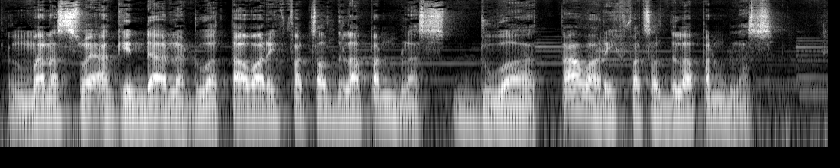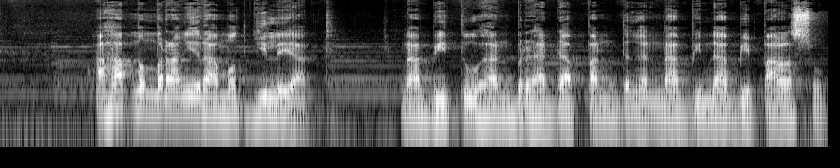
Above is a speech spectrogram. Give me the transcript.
Yang mana sesuai agenda adalah 2 Tawarikh pasal 18. 2 Tawarikh pasal 18. Ahab memerangi Ramot Gilead. Nabi Tuhan berhadapan dengan nabi-nabi palsu.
